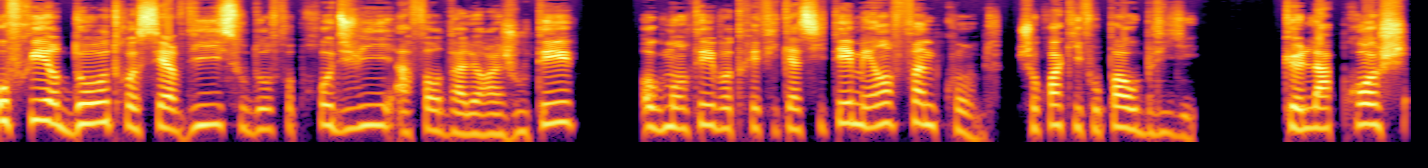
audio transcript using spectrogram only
offrir d'autres services ou d'autres produits à forte valeur ajoutée, augmenter votre efficacité, mais en fin de compte, je crois qu'il ne faut pas oublier que l'approche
